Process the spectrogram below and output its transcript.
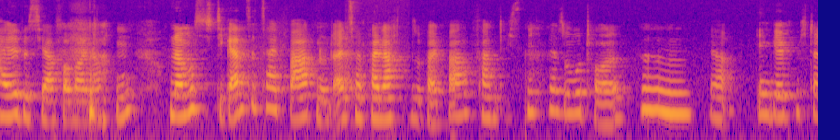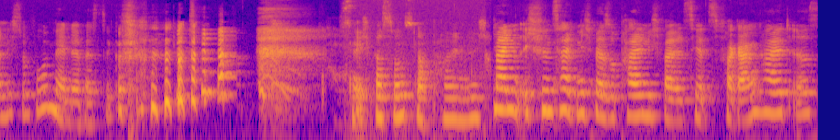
halbes Jahr vor Weihnachten. Und dann musste ich die ganze Zeit warten. Und als dann Weihnachten soweit war, fand ich es nicht mehr so toll. Mhm. Ja, irgendwie habe ich mich dann nicht so wohl mehr in der Weste gefühlt. Weiß nicht, was sonst noch peinlich. Ich meine, ich finde es halt nicht mehr so peinlich, weil es jetzt Vergangenheit ist.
